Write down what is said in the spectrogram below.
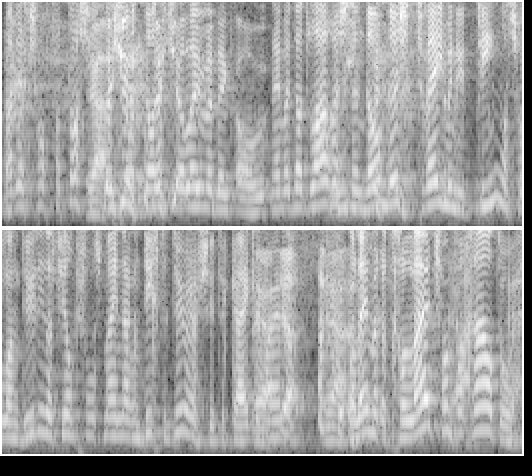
Maar dat is wel fantastisch. Ja. Dat je, Dat- dat je alleen maar denkt, oh... Nee, maar dat Laurens en dan dus 2 minuten 10, want zo lang duurde dat filmpje volgens mij, naar een dichte deur heeft zitten kijken. Ja. Maar Ja. alleen maar het geluid van Van Gaal te horen.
